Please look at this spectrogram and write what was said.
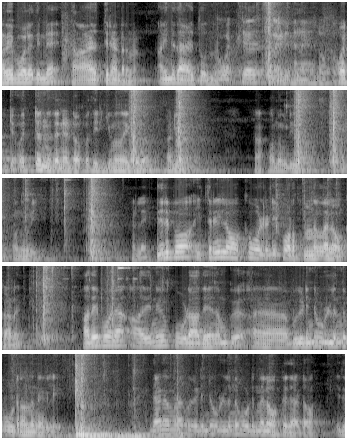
അതേപോലെ ഇതിന്റെ താഴത്ത് രണ്ടെണ്ണം. അതിന്റെ താഴത്ത് ഒന്ന്. ഒറ്റ ഒറ്റ ഒന്ന് തന്നെ കേട്ടോ. അപ്പോൾ തിരിക്കുമ്പോൾ നോക്കിക്കോളൂ. അല്ലേ ആ ഒന്നുകൂടി ഒന്നുകൂടി ഒന്ന് ഒന്നും കൂടി. അല്ലേ? ഇതിലിപ്പോൾ ഇത്രയും ലോക്ക് ഓൾറെഡി പുറത്തുനിന്നുള്ള ലോക്കാണ് അതേപോലെ അതിന് കൂടാതെ നമുക്ക് വീടിന്റെ ഉള്ളിൽ നിന്ന് പൂട്ടണമെന്നുണ്ടെങ്കിൽ ഇതാണ് നമ്മുടെ വീടിന്റെ ഉള്ളിൽ നിന്ന് പൂട്ടുന്ന ലോക്ക് ഇതാട്ടോ ഇത്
